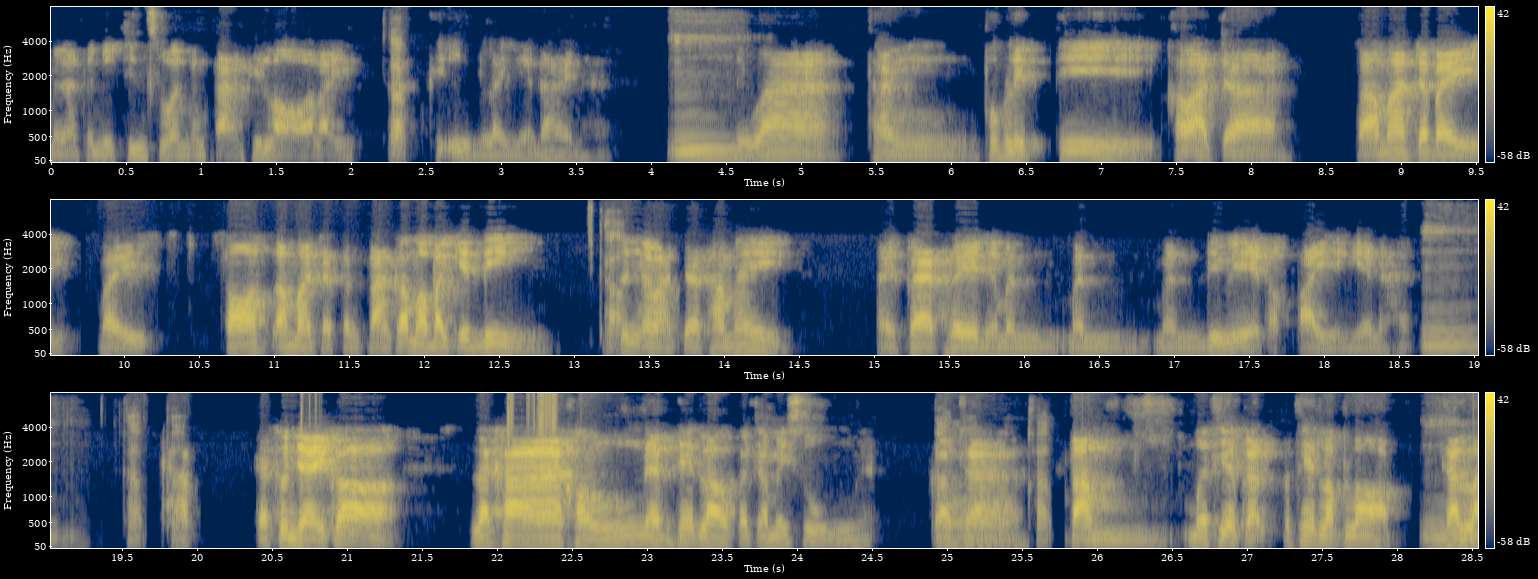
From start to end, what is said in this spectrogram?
มันอาจจะมีชิ้นส่วนต่างๆ ที่หล่ออะไรครัจาบกที่อื่นอะไรเงี้ยได้นะฮะอืมหรือว่าทางผู้ผลิตที่เขาอาจจะสามารถจะไปไป ซอสเอามาจากต่างๆ ก็มาไบเกนดิ้งครับซึ่งอาจจะทำให้ไอ้แฟร์เพลย์เนี่ยมันมันมันดีเวตออกไปอย่างเงี้ยนะฮะอืมครับครับ แต่ส่วนใหญ่ก็ราคาของในประเทศเราก็จะไม่สูงนะ ก็จะอ๋อครับต่ำเมื่อเทียบกับประเทศรอบอืมๆการไหล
